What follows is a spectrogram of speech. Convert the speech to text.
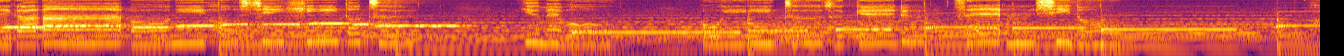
願おに星ひとつ夢を追い続ける戦士のほ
